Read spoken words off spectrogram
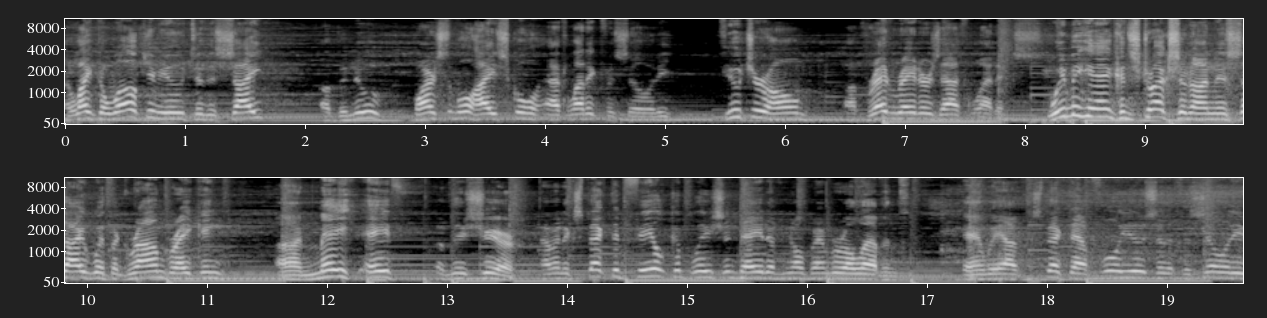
I'd like to welcome you to the site of the new Barnstable High School athletic facility, future home of Red Raiders Athletics. We began construction on this site with a groundbreaking on May 8th of this year. Have an expected field completion date of November 11th, and we expect to have full use of the facility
